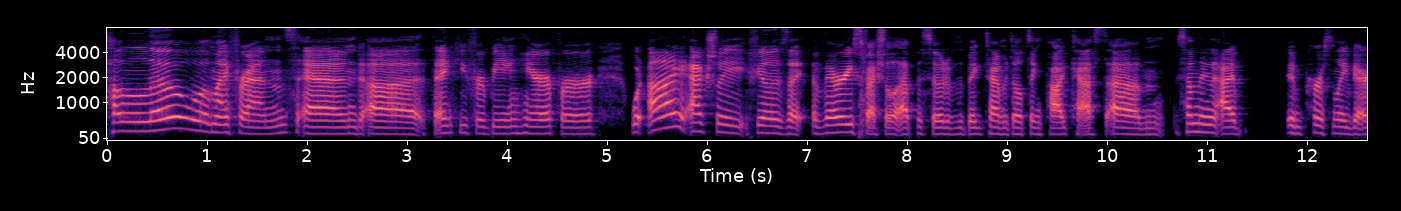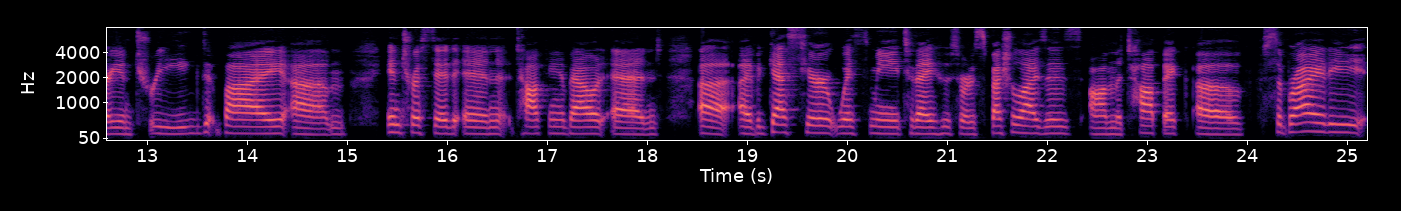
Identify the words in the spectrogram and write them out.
Hello, my friends, and uh, thank you for being here for what I actually feel is a, a very special episode of the Big Time Adulting podcast. Um, something that I am personally very intrigued by, um, interested in talking about, and uh, I have a guest here with me today who sort of specializes on the topic of sobriety,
